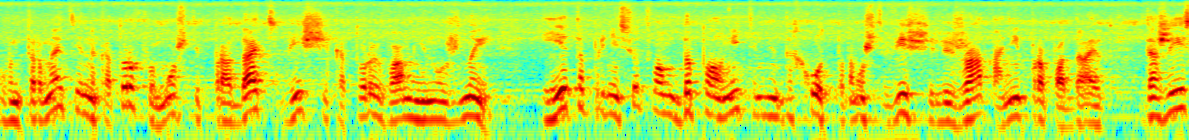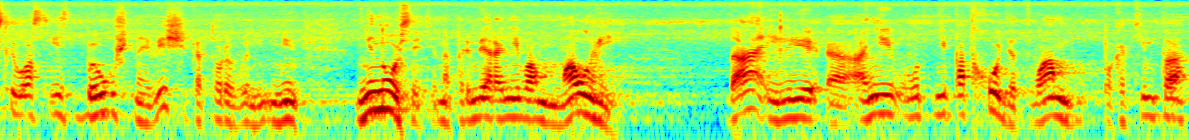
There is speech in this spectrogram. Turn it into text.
в интернете, на которых вы можете продать вещи, которые вам не нужны. И это принесет вам дополнительный доход, потому что вещи лежат, они пропадают. Даже если у вас есть бэушные вещи, которые вы не, не носите, например, они вам малы, да, или э, они вот не подходят вам по каким-то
